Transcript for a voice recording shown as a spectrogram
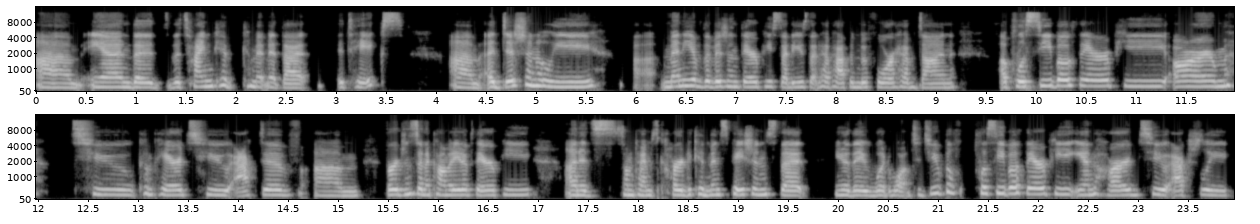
um, and the the time co- commitment that it takes. Um, additionally, uh, many of the vision therapy studies that have happened before have done a placebo therapy arm to compare to active um, and accommodative therapy. And it's sometimes hard to convince patients that you know they would want to do placebo therapy and hard to actually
